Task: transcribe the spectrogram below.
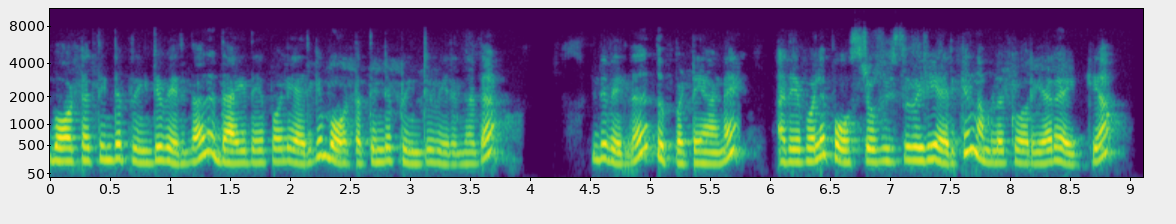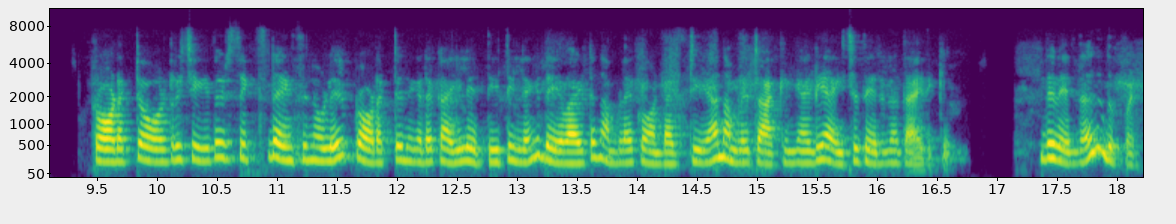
ബോട്ടത്തിന്റെ പ്രിന്റ് വരുന്നത് ദാ ഇതേപോലെ ആയിരിക്കും. ബോട്ടത്തിന്റെ പ്രിന്റ് വരുന്നത് ഇത് വരുന്നത് ദുപ്പട്ടയാണ്. അതേപോലെ പോസ്റ്റ് ഓഫീസ് വഴിയായിരിക്കും നമ്മൾ കൊറിയർ അയക്കുക. പ്രോഡക്റ്റ് ഓർഡർ ചെയ്ത് ഒരു സിക്സ് ഡേയ്സിനുള്ളിൽ പ്രോഡക്റ്റ് നിങ്ങളുടെ കയ്യിൽ എത്തിയിട്ടില്ലെങ്കിൽ ദയവായിട്ട് നമ്മളെ കോൺടാക്റ്റ് ചെയ്യുക. നമ്മൾ ട്രാക്കിംഗ് ഐ ഡി അയച്ചു തരുന്നതായിരിക്കും. ഇത് വരുന്നത് ദുപ്പട്ട.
